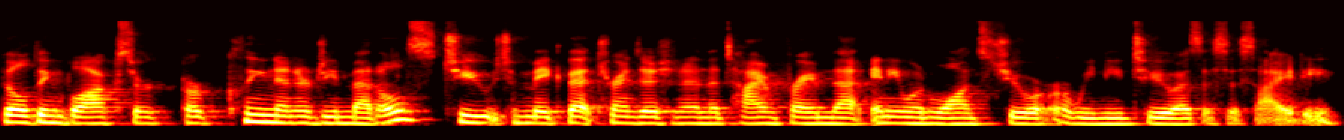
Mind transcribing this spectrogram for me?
building blocks or, or clean energy metals to, to make that transition in the time frame that anyone wants to or, or we need to as a society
